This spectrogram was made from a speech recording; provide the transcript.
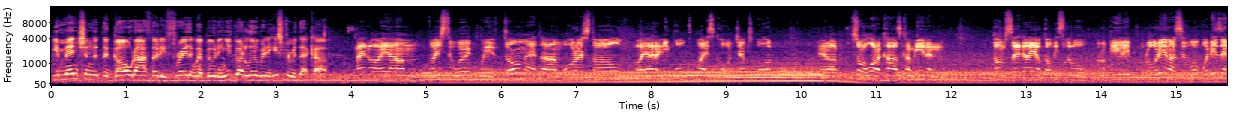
you mentioned that the gold R33 that we're building, you've got a little bit of history with that car. Mate, I um I used to work with Dom at um, Auto Style. I had an import place called Japsport, and I saw a lot of cars come in. And Dom said, "Hey, I've got this little little beauty brought in." I said, "What what is it?"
